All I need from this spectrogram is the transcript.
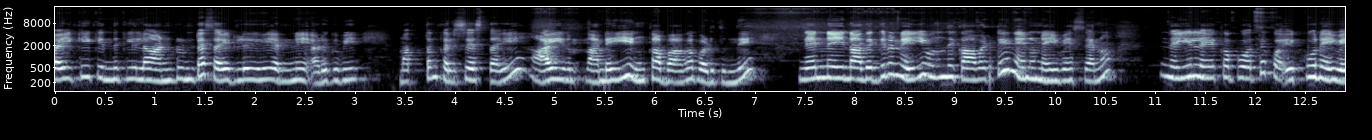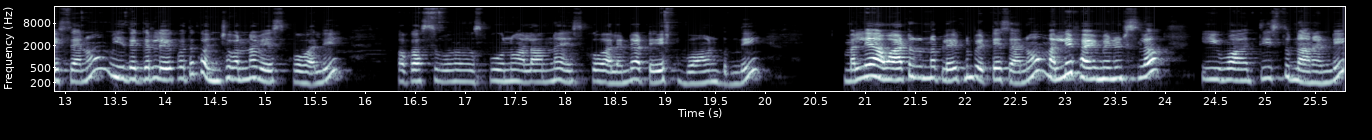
పైకి కిందకి ఇలా అంటుంటే సైడ్లు ఇవి అన్నీ అడుగువి మొత్తం కలిసేస్తాయి. ఆయిల్ ఆ నెయ్యి ఇంకా బాగా పడుతుంది. నేను నెయ్యి నా దగ్గర నెయ్యి ఉంది కాబట్టి నేను నెయ్యి వేసాను నెయ్యి లేకపోతే ఎక్కువ నెయ్యి వేసాను మీ దగ్గర లేకపోతే కొంచెం అన్నా వేసుకోవాలి. ఒక స్పూను అలా అన్నా వేసుకోవాలండి. ఆ టేస్ట్ బాగుంటుంది. మళ్ళీ ఆ వాటర్ ఉన్న ప్లేట్ని పెట్టేశాను. మళ్ళీ ఫైవ్ మినిట్స్లో ఈ తీస్తున్నానండి.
